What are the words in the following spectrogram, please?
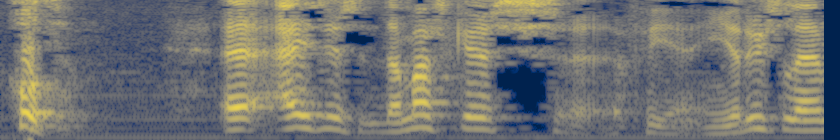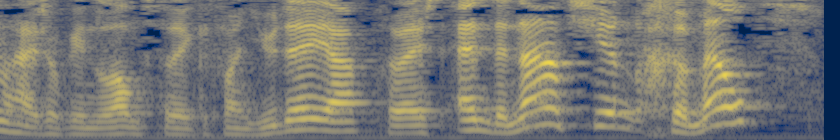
Goed. Uh, hij is dus in Damascus, via in Jeruzalem. Hij is ook in de landstreken van Judea geweest. En de natieën gemeld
